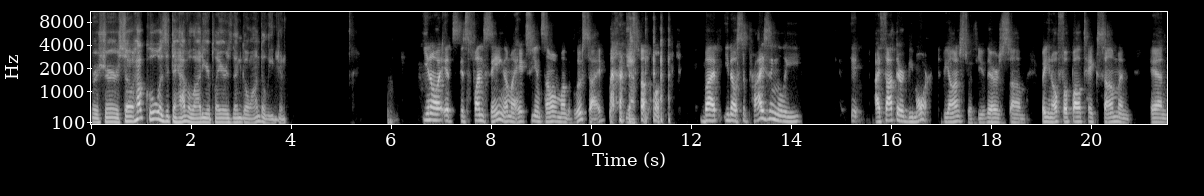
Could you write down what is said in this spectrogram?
For sure. So, how cool was it to have a lot of your players then go on to Legion? You know, it's it's fun seeing them. I hate seeing some of them on the blue side. Yeah. so, but you know, surprisingly, it, I thought there would be more. To be honest with you, there's, um, but you know, football takes some, and and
